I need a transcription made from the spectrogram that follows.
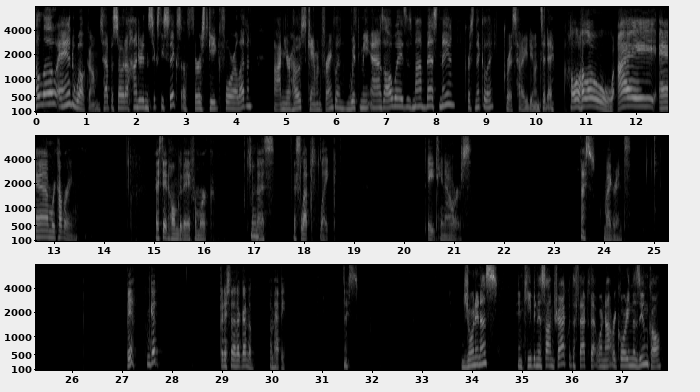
Hello and welcome to episode 166 of First Geek 411. I'm your host, Cameron Franklin. With me, as always, is my best man, Chris Nicolay. Chris, how are you doing today? Hello, hello. I am recovering. I stayed home today from work. It's been Oh. nice. I slept like 18 hours. Nice. Migraines. But yeah, I'm good. Finished another Gundam. I'm happy. Nice. Joining us and keeping us on track with the fact that we're not recording the Zoom call.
